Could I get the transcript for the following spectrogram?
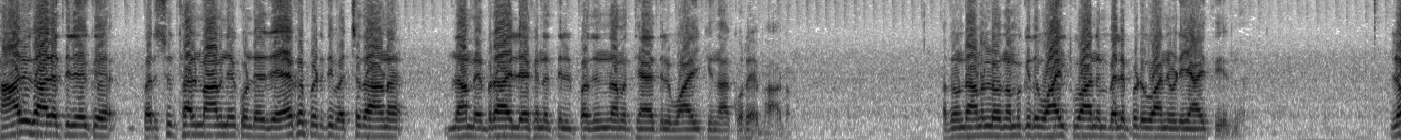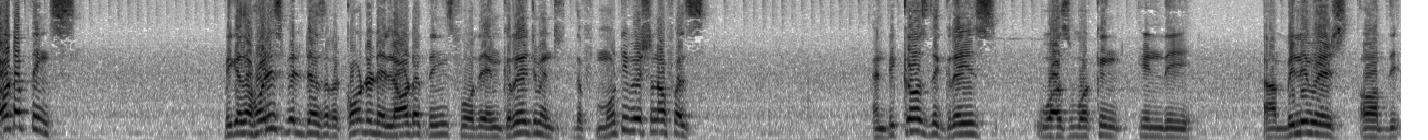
ഭാവി കാലത്തിലേക്ക് പരിശുദ്ധാത്മാവിനെ കൊണ്ട് രേഖപ്പെടുത്തി വെച്ചതാണ് നാം എബ്രാഹിം ലേഖനത്തിൽ പതിനൊന്നാം അധ്യായത്തിൽ വായിക്കുന്ന കുറേ ഭാഗം. അതുകൊണ്ടാണല്ലോ നമുക്കിത് വായിക്കുവാനും ബലപ്പെടുവാനും ഇടയായിത്തീരുന്നത്. Lot of things because the Holy Spirit has recorded a lot of things for the encouragement, the motivation of us, and because the grace was working in the uh, believers of the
